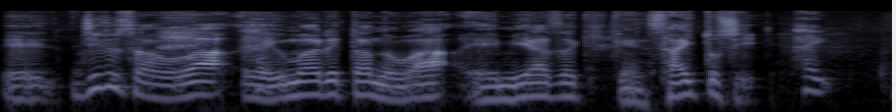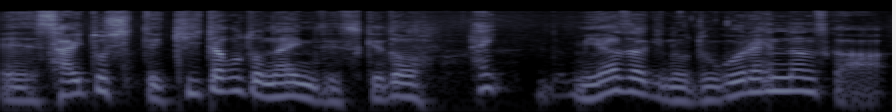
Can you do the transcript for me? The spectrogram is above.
えージルさんは、えーはい生まれたのは、えー宮崎県西都市、はい。えー西都市って聞いたことないんですけどはい。宮崎のどこら辺なんですか？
